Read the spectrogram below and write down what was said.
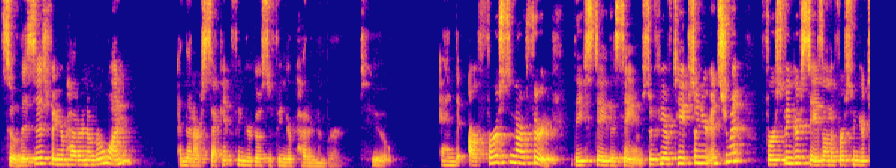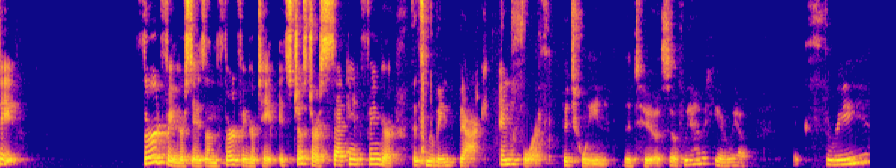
So this is finger pattern number one, and then our second finger goes to finger pattern number two. And our first and our third, they stay the same. So if you have tapes on your instrument, First finger stays on the first finger tape. Third finger stays on the third finger tape. It's just our second finger that's moving back and forth between the two. So if we have it here, we have like three,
